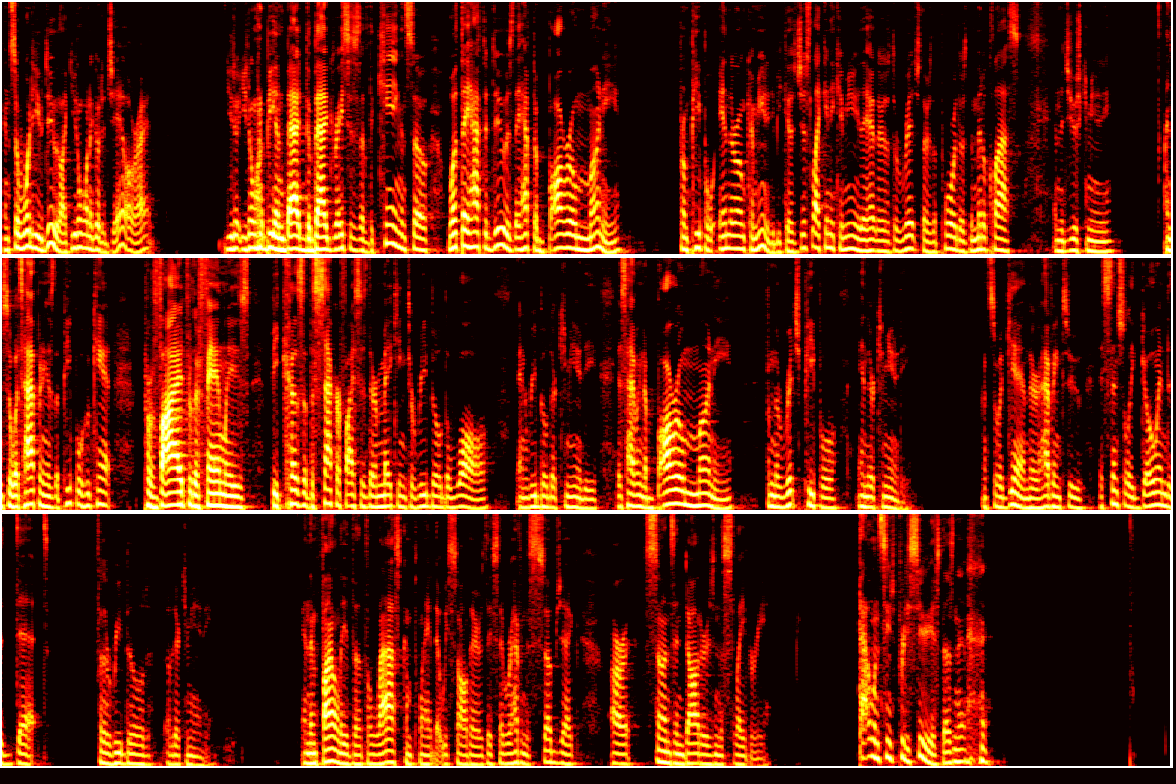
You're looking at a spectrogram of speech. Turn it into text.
And so what do you do? Like you don't want to go to jail, right? You don't, you don't want to be in bad, the bad graces of the king. And so what they have to do is they have to borrow money from people in their own community because just like any community, have, there's the rich, there's the poor, there's the middle class in the Jewish community. And so what's happening is the people who can't provide for their families because of the sacrifices they're making to rebuild the wall and rebuild their community is having to borrow money from the rich people in their community. And so again, they're having to essentially go into debt for the rebuild of their community. And then finally, the, the last complaint that we saw there is they said we're having to subject our sons and daughters into slavery. That one seems pretty serious, doesn't it?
